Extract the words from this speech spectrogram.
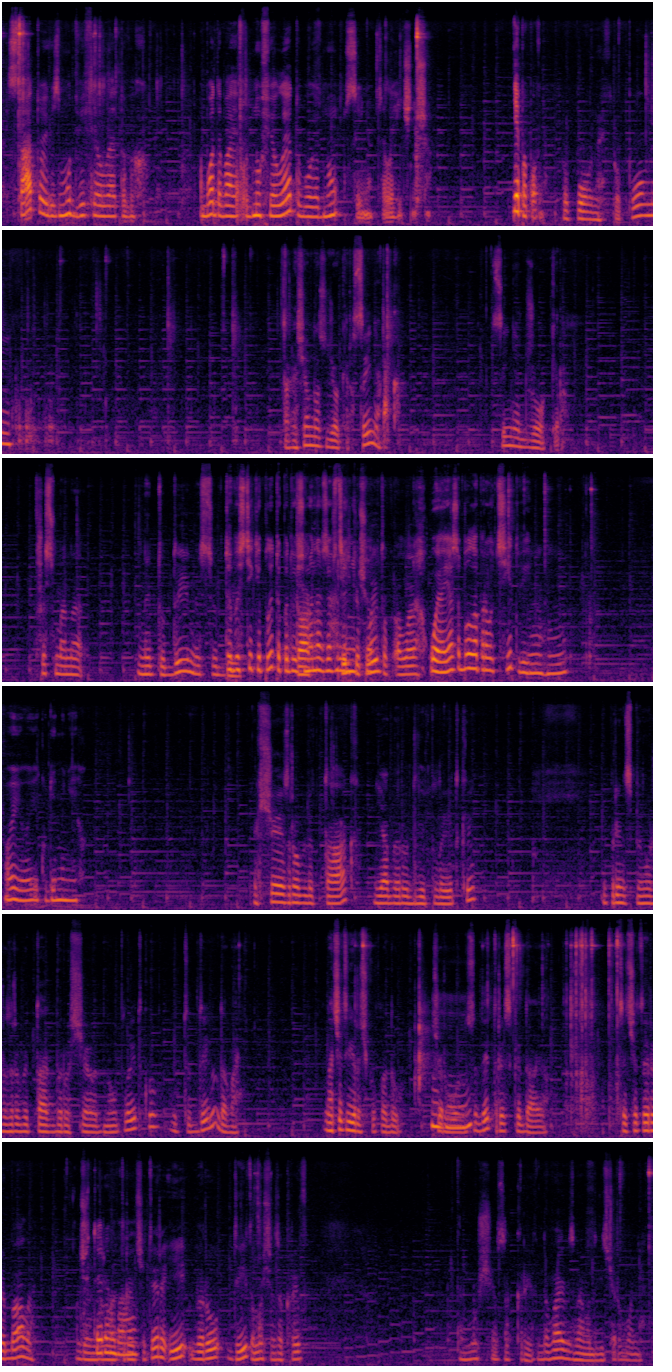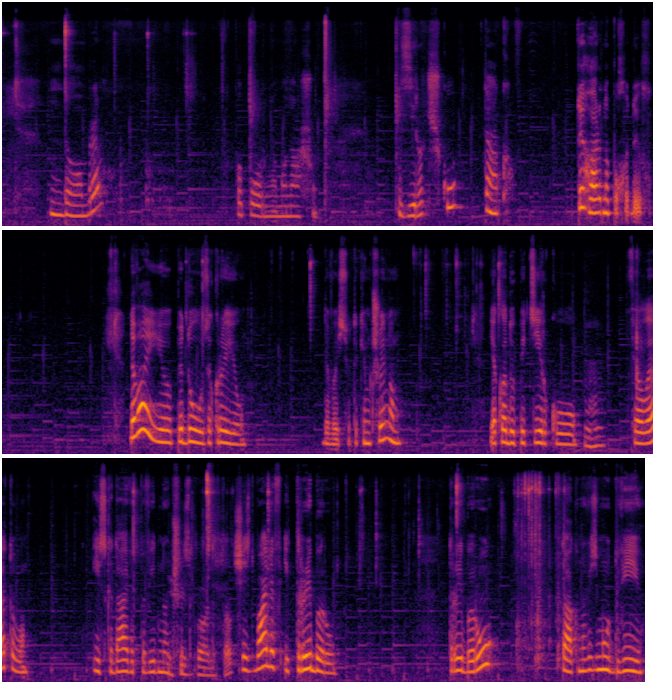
статую, візьму дві фіолетових. Або давай одну фіолетову і одну синю. Це логічніше. Я поповню. Поповнюй, поповнюй. Так, а що в нас джокер? Синя? Так. Синя джокер. Щось в мене не туди, не сюди. Тебе стільки плиток, подивись, Так, у мене взагалі Стільки нічого. плиток, але. Ой, а я забула про ці дві. Угу. Ой-ой, і куди мені їх? Якщо я зроблю так, я беру дві плитки. І, в принципі, можу зробити так, беру ще одну плитку і туди, ну давай. На четвірочку кладу червону. Мгм. Сюди три скидаю. Це 4 бали. 1, Чотири 2, бали. 4. І беру дві, тому що закрив. Тому що закрив. Давай візьмемо дві червоні. Добре. Поповнюємо нашу зірочку. Так. Ти гарно походив. Давай е, піду, закрию. Дивись, таким чином. Я кладу п'ятірку Угу. фіолетову і скидаю відповідно І 6 балів, так? 6 балів і 3 беру. 3 беру. Так, ну візьму дві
